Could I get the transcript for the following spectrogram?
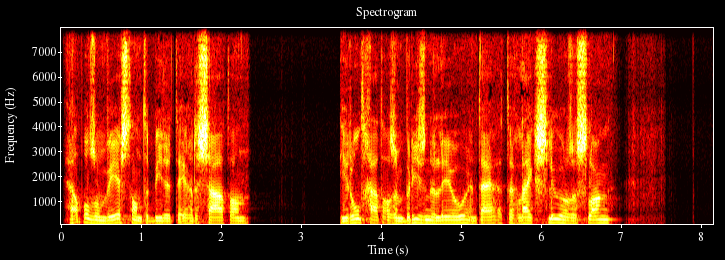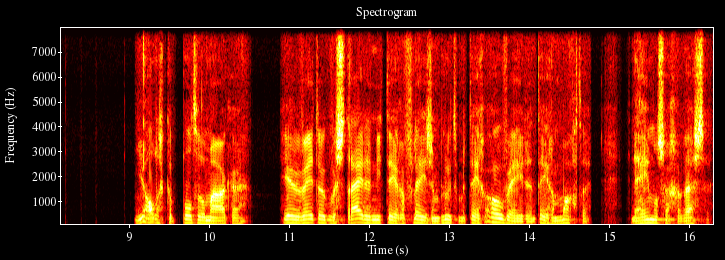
Help ons om weerstand te bieden tegen de Satan, die rondgaat als een briesende leeuw en tegelijk sluw als een slang, die alles kapot wil maken. Heer, we weten ook, we strijden niet tegen vlees en bloed, maar tegen overheden en tegen machten in de hemelse gewesten.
